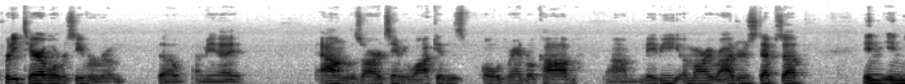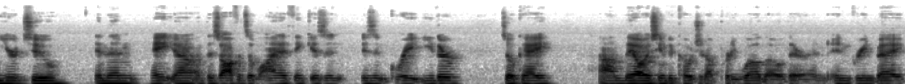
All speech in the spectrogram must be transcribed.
pretty terrible receiver room, though. I mean, I, Allen Lazard, Sammy Watkins, old Randall Cobb. Um, maybe Amari Rodgers steps up in, in year two. And then, hey, you know, this offensive line I think isn't isn't great either. It's okay. Um, they always seem to coach it up pretty well though there in, in Green Bay.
